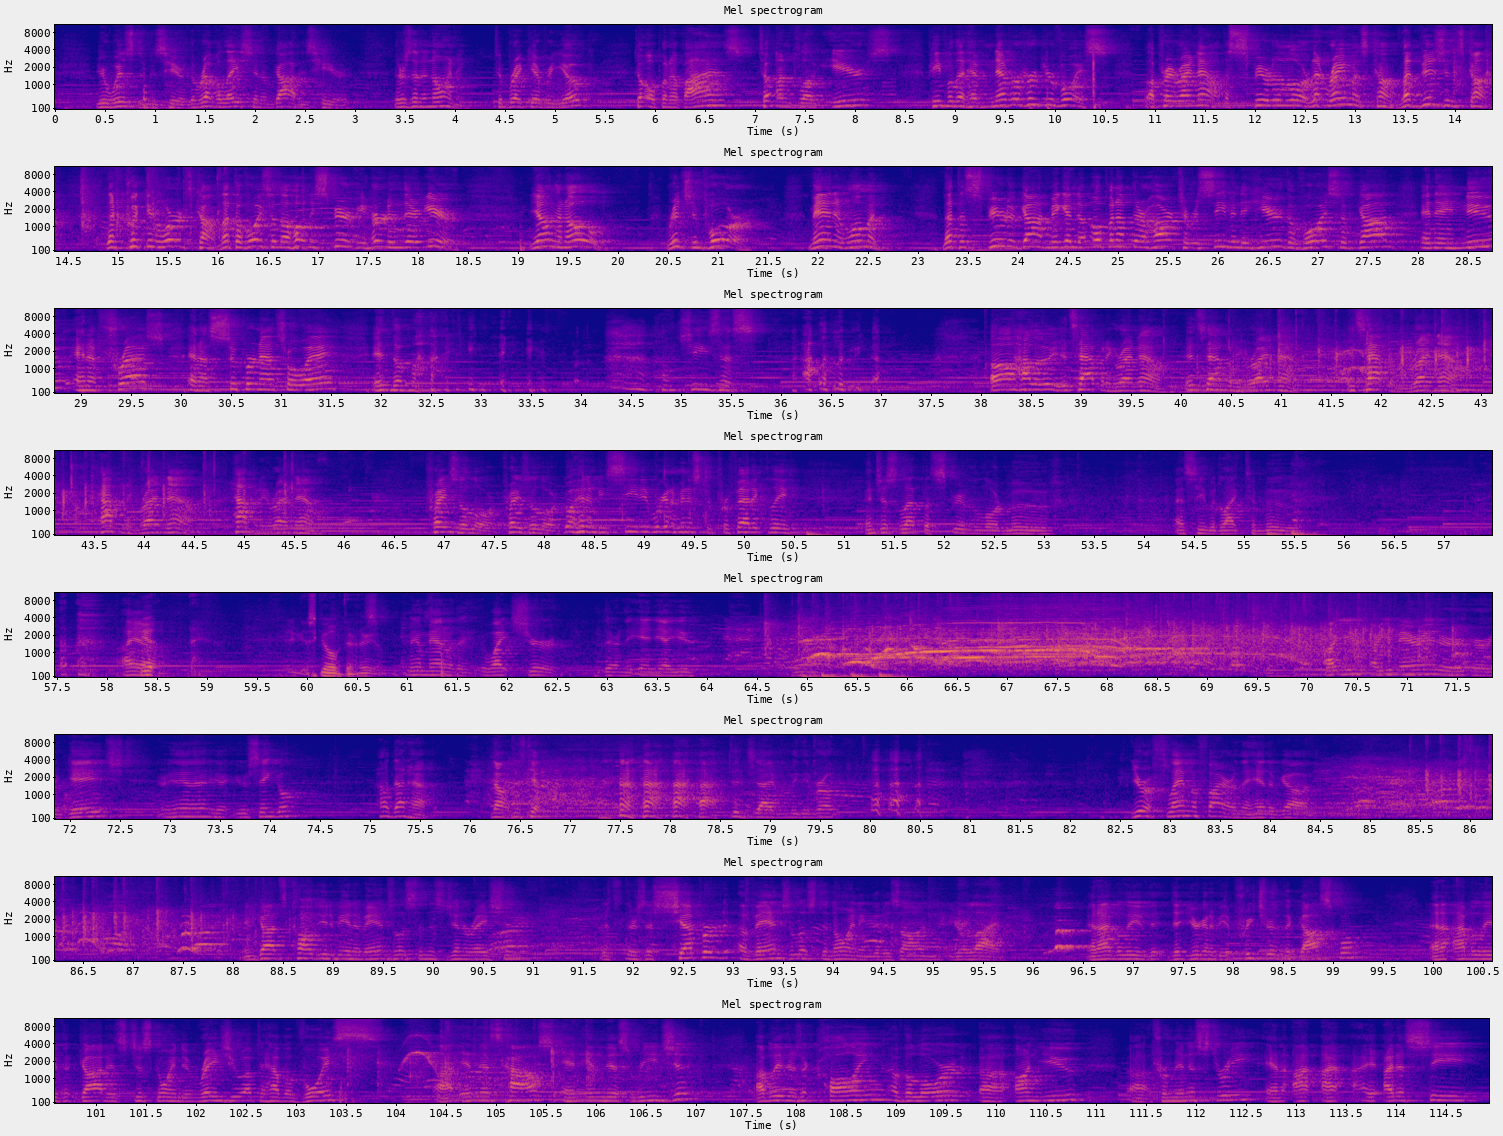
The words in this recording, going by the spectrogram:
Your wisdom is here. The revelation of God is here. There's an anointing to break every yoke, to open up eyes, to unplug ears. People that have never heard your voice, I pray right now, the Spirit of the Lord, let rhemas come, let visions come, let quickened words come, let the voice of the Holy Spirit be heard in their ear. Young and old, rich and poor, man and woman, let the Spirit of God begin to open up their heart to receive and to hear the voice of God in a new and a fresh and a supernatural way in the mighty name of Jesus. Hallelujah. Oh, hallelujah. It's happening right now. It's happening right now. It's happening right now. Happening right now. Happening right now. Praise the Lord. Praise the Lord. Go ahead and be seated. We're going to minister prophetically and just let the Spirit of the Lord move as He would like to move. I, uh, yeah. Just go up there. There you go. A man with a white shirt there in the end. Yeah, you. Yeah. Are you are you married or, or engaged? Or you're, you're single? How'd that happen? No, just kidding. Did jive with you, bro? You're a flame of fire in the hand of God. And God's called you to be an evangelist in this generation. There's a shepherd evangelist anointing that is on your life. And I believe that, that you're going to be a preacher of the gospel. And I believe that God is just going to raise you up to have a voice uh, in this house and in this region. I believe there's a calling of the Lord uh, on you uh, for ministry. And I, I, I just see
